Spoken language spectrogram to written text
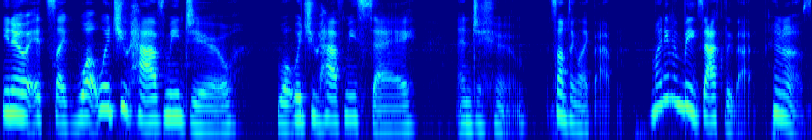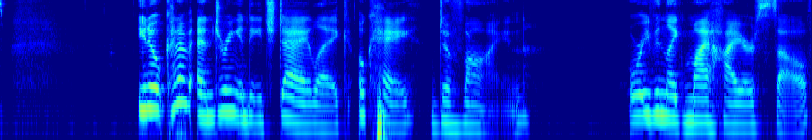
You know, it's like, what would you have me do? What would you have me say? And to whom? Something like that. Might even be exactly that. Who knows? You know, kind of entering into each day like, okay, divine. Or even like my higher self.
